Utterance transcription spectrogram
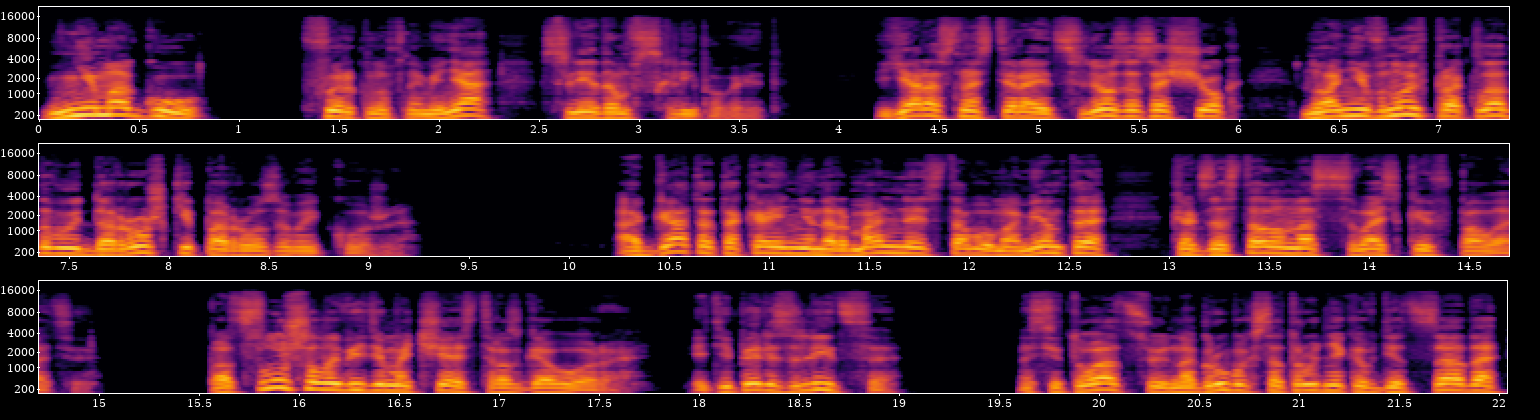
«Не могу!» — фыркнув на меня, следом всхлипывает. Яростно стирает слезы со щек, но они вновь прокладывают дорожки по розовой коже. Агата такая ненормальная с того момента, как застала нас с Васькой в палате. Подслушала, видимо, часть разговора, и теперь злится на ситуацию, на грубых сотрудников детсада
